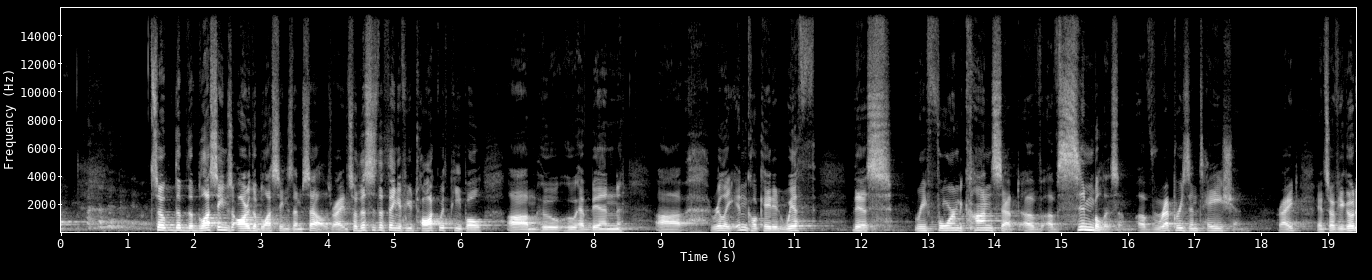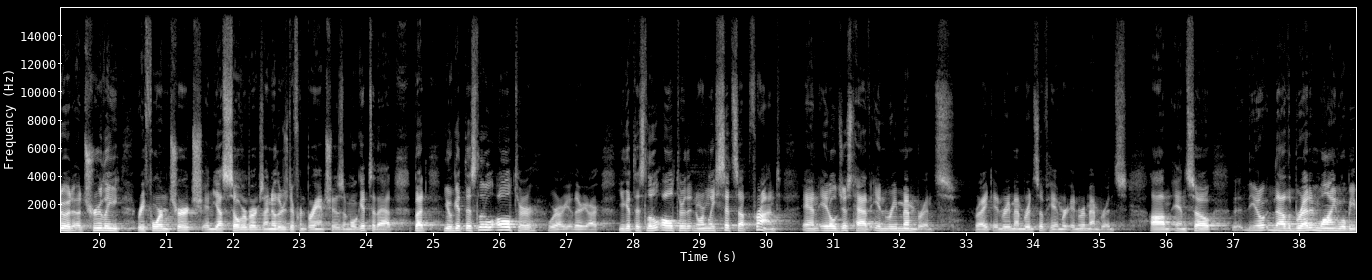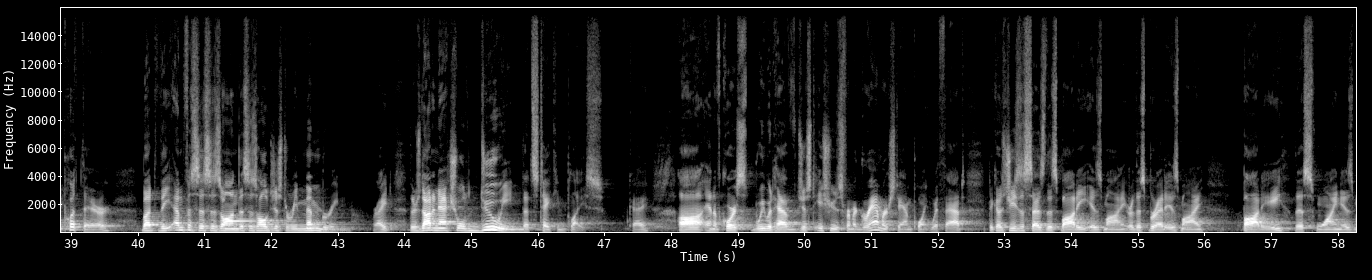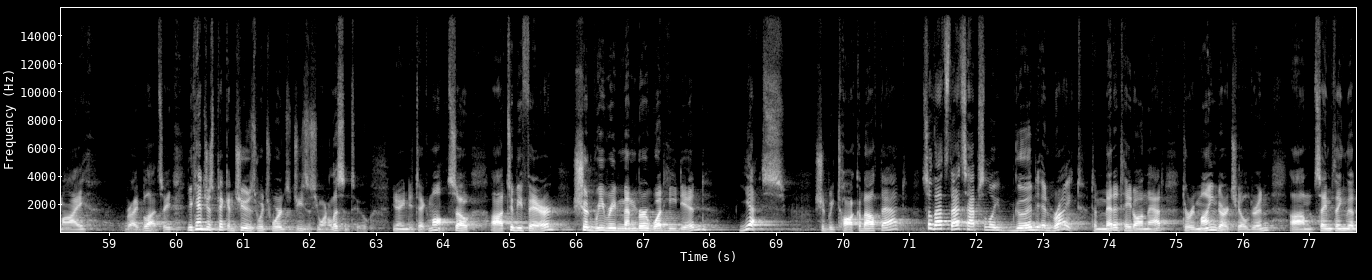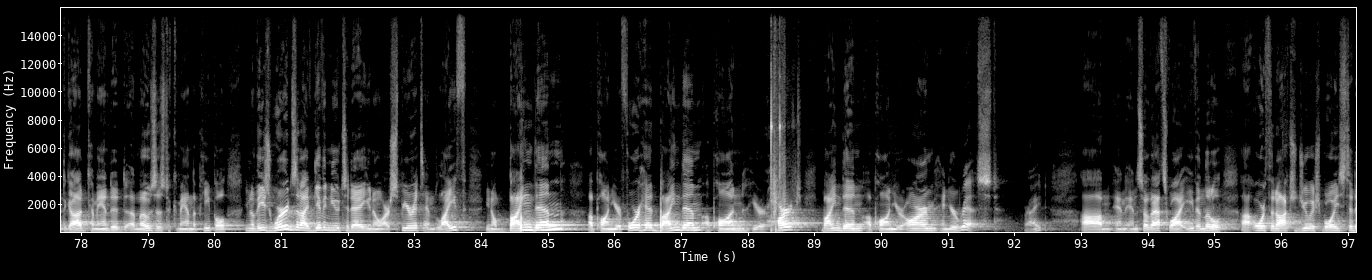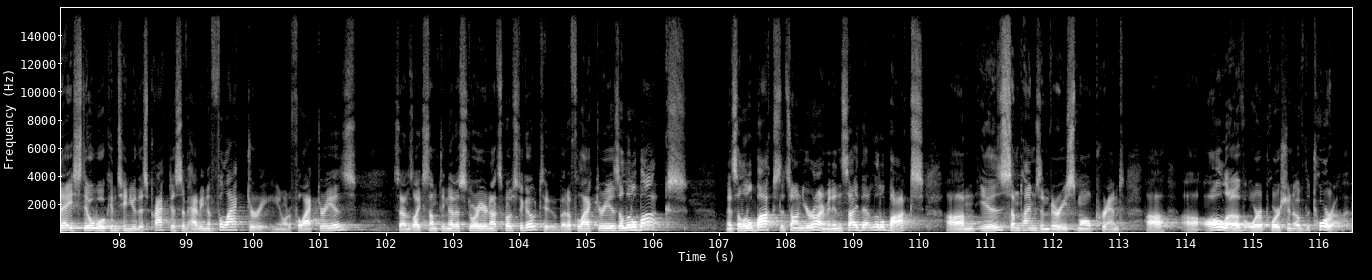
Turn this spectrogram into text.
So the, the blessings are the blessings themselves, right? And so this is the thing if you talk with people um, who, who have been uh, really inculcated with this reformed concept of, of symbolism, of representation, right? And so if you go to a, a, truly reformed church, and yes, Silverberg's, I know there's different branches, and we'll get to that, but you'll get this little altar. Where are you? There you are. You get this little altar that normally sits up front, and it'll just have in remembrance, right? In remembrance of him or in remembrance. Um, and so, you know, now the bread and wine will be put there, but the emphasis is on this is all just a remembering, right? There's not an actual doing that's taking place, okay? Uh, and of course, we would have just issues from a grammar standpoint with that because Jesus says, This body is my, or this bread is my body, this wine is my right blood. So you, you can't just pick and choose which words of Jesus you want to listen to. You know, you need to take them all. So, uh, to be fair, should we remember what he did? Yes. Should we talk about that? So that's, that's absolutely good and right to meditate on that, to remind our children. Um, same thing that God commanded uh, Moses to command the people. You know, these words that I've given you today, you know, are spirit and life. You know, bind them upon your forehead, bind them upon your heart, bind them upon your arm and your wrist, right? Um, and, and so that's why even little uh, Orthodox Jewish boys today still will continue this practice of having a phylactery. You know what a phylactery is? Sounds like something at a store you're not supposed to go to, but a phylactery is a little box. It's a little box that's on your arm, and inside that little box um, is, sometimes in very small print, uh, uh, all of or a portion of the Torah.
